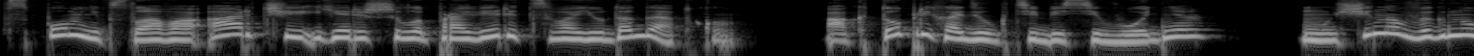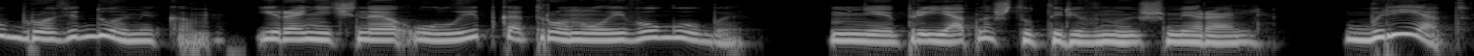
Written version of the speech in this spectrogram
Вспомнив слова Арчи, я решила проверить свою догадку. «А кто приходил к тебе сегодня?» Мужчина выгнул брови домиком. Ироничная улыбка тронула его губы. «Мне приятно, что ты ревнуешь, Мираль». «Бред!»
